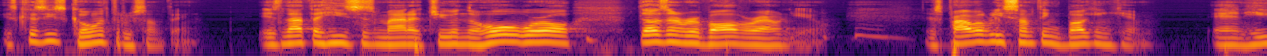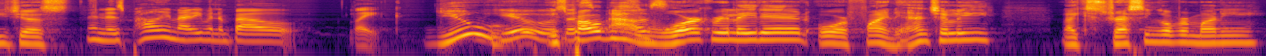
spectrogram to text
it's because he's going through something. It's not that he's just mad at you, and the whole world doesn't revolve around you. There's probably something bugging him, and he just and it's probably not even about like you. You, It's probably spouse. work related or financially, like stressing over money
